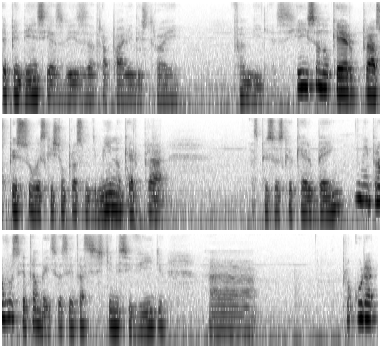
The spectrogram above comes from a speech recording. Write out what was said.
dependência e às vezes atrapalha e destrói famílias. E isso eu não quero para as pessoas que estão próximas de mim, não quero para as pessoas que eu quero bem, nem para você também. Se você está assistindo esse vídeo, ah, procura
